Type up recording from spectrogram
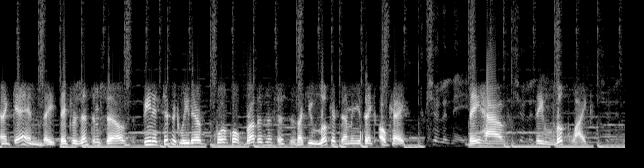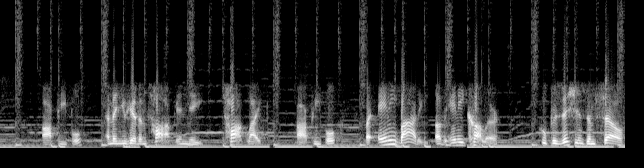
and again, they, they present themselves phenotypically, they're quote unquote brothers and sisters. Like you look at them and you think, okay, they have, they look like our people. And then you hear them talk and they talk like our people. But anybody of any color who positions themselves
